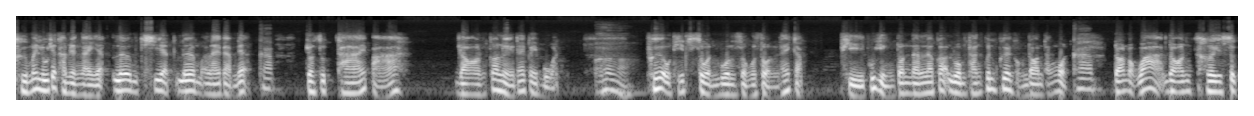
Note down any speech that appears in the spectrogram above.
คือไม่รู้จะทำยังไงอะเริ่มเครียดเริ่มอะไรแบบเนี้ยครับ จนสุดท้ายป๋าดอนก็เลยได้ไปบวชเออเพื่ออุทิศส่วนบุญส่วนกุศลให้กับผีผู้หญิงตนนั้น แล้วก็รวมทั้งเพื่อนๆของดอนทั้งหมดครับ ดอนบอกว่า ดอนเคยศึก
